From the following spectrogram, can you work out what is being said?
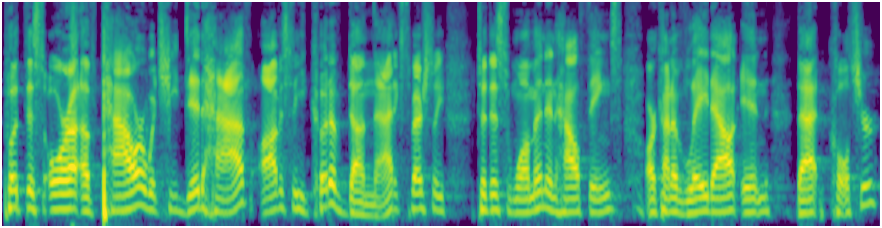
put this aura of power, which he did have. Obviously, he could have done that, especially to this woman and how things are kind of laid out in that culture.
